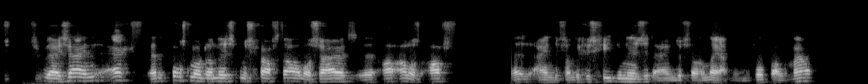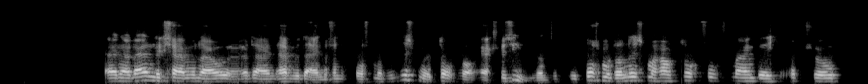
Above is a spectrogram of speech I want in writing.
Dus wij zijn echt, het postmodernisme schaft alles uit, alles af. het einde van de geschiedenis, het einde van, nou ja, noem het op allemaal. En uiteindelijk zijn we nou, uiteindelijk hebben we het einde van het postmodernisme toch wel echt gezien. Want het, het postmodernisme houdt toch volgens mij een beetje op zo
